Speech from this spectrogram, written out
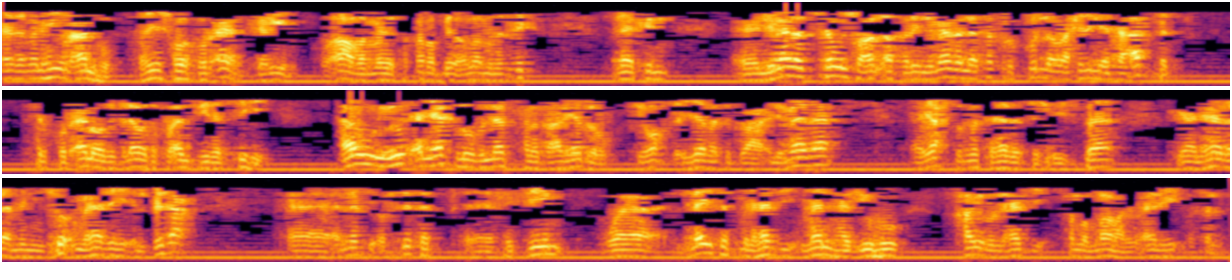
هذا منهي عنه صحيح هو قرآن كريم وأعظم ما يتقرب به الله من الذكر لكن لماذا تشوش على الآخرين؟ لماذا لا تترك كل واحد يتعبد في القرآن وبتلاوه القرآن في نفسه؟ أو يريد أن يخلو بالله سبحانه وتعالى يدعو في وقت إجابة الدعاء، لماذا يحصل مثل هذا التشويش؟ يعني هذا من شؤم هذه البدع آه التي أحدثت آه في الدين وليست من هدي منهجه خير الهدي صلى الله عليه وآله وسلم.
